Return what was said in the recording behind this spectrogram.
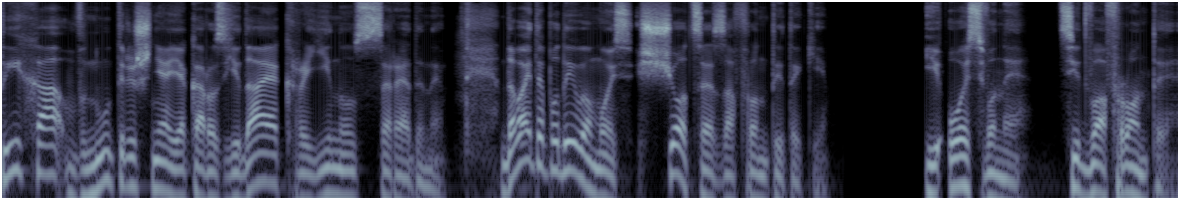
Тиха, внутрішня, яка роз'їдає країну зсередини. Давайте подивимось, що це за фронти такі. І ось вони, ці два фронти.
